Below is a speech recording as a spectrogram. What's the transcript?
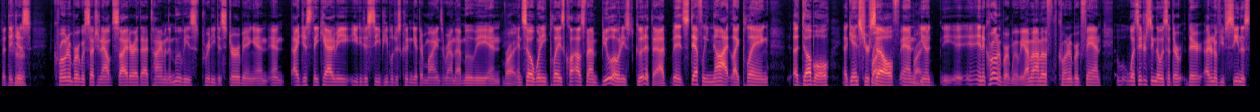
but they Sure. just Cronenberg was such an outsider at that time, and the movie's pretty disturbing. And and I just the Academy, you could just see people just couldn't get their minds around that movie, and Right. And so when he plays Klaus van Bülow, and he's good at that, it's definitely not like playing a double against yourself and Right. you know in a Cronenberg movie. I'm a, I'm a Cronenberg fan. What's interesting though is that they're they're I don't know if you've seen this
